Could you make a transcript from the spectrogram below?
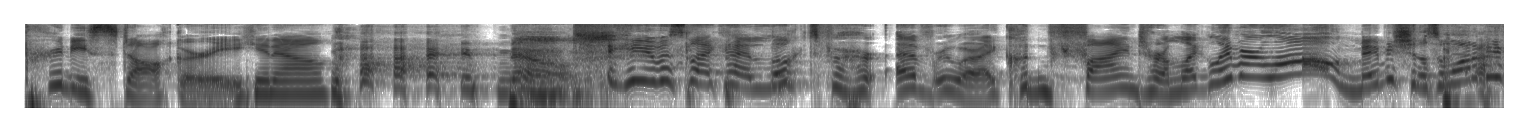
pretty stalkery, you know? I know. he was like, I looked for her everywhere. I couldn't find her. I'm like, leave her alone. Maybe she doesn't want to be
